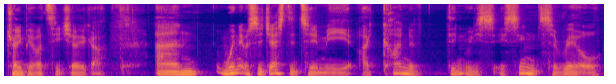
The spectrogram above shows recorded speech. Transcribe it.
train people to teach yoga? And when it was suggested to me, I kind of didn't really, it seemed surreal.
